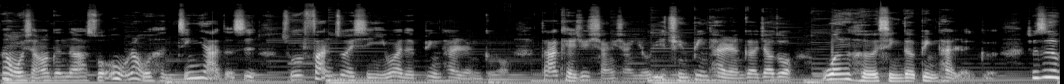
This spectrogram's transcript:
那我想要跟大家说，哦，让我很惊讶的是，除了犯罪型以外的病态人格哦，大家可以去想一想，有一群病态人格叫做温和型的病态人格，就是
